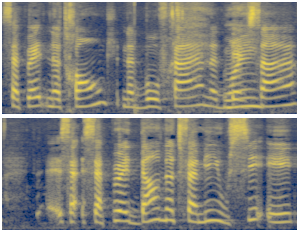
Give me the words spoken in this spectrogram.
ça peut être notre oncle, notre beau-frère, notre belle-sœur. Ça, ça peut être dans notre famille aussi et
